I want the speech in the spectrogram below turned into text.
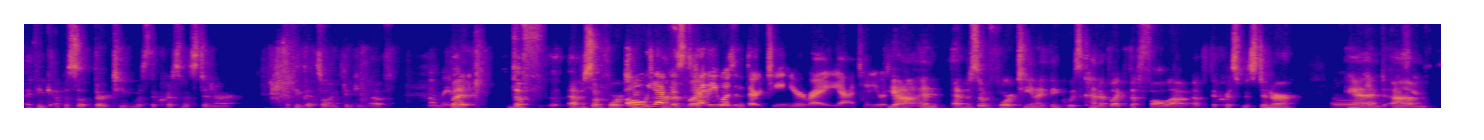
I think episode 13 was the Christmas dinner. I think that's what I'm thinking of. Oh, maybe. But the f- episode 14 oh yeah because teddi wasn't 13 you're right yeah teddi was yeah and episode 14 i think was kind of like the fallout of the christmas dinner oh, and yes, um yes.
